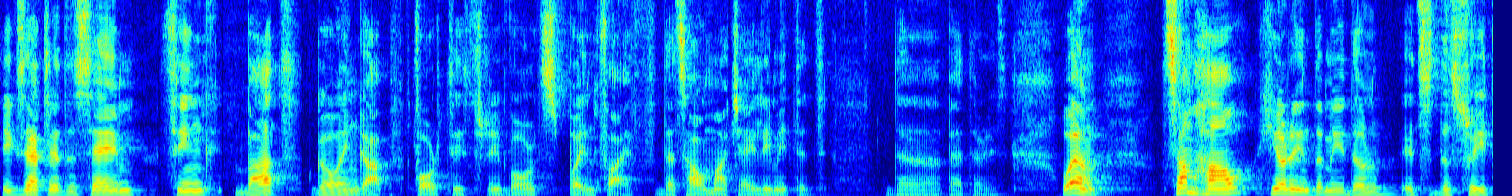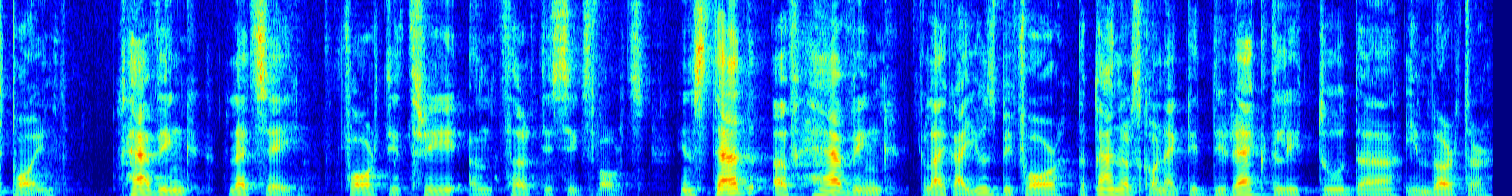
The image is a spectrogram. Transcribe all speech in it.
exactly the same thing but going up 43 volts 0.5 that's how much i limited the batteries. Well somehow here in the middle it's the sweet point having let's say 43 and 36 volts instead of having like I used before, the panels connected directly to the inverter.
